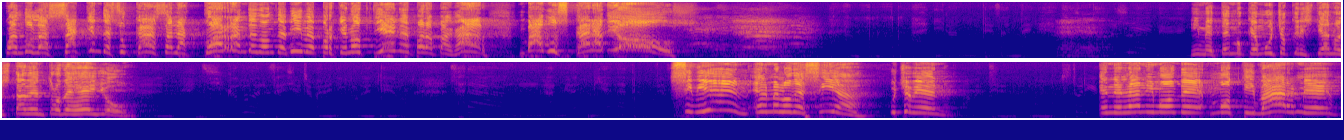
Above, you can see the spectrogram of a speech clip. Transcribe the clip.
Cuando la saquen de su casa, la corran de donde vive porque no tiene para pagar, va a buscar a Dios. Y me temo que mucho cristiano está dentro de ello. Si bien él me lo decía, escuche bien, en el ánimo de motivarme,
